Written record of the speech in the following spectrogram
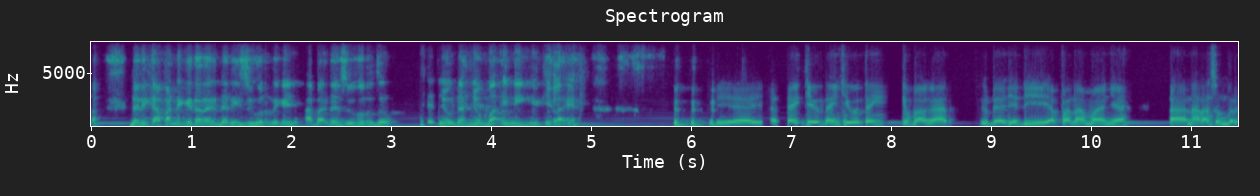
dari kapan nih kita tadi? Dari zuhur deh kayaknya. Abah dan zuhur tuh ya udah nyoba ini gila ya. Iya iya. Thank you thank you thank you banget. Udah jadi apa namanya uh, narasumber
